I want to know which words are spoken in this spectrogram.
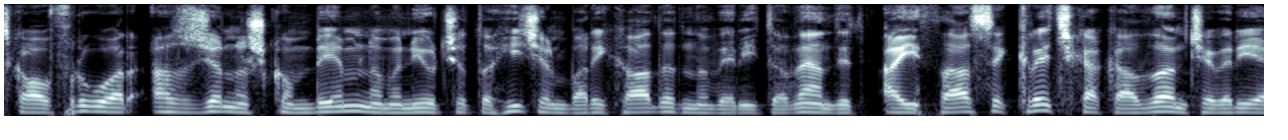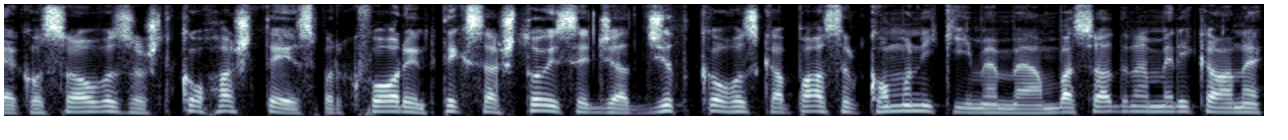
s'ka ofruar asgjë në shkëmbim në mënyrë që të hiqen barrikadat në veri të vendit. Ai tha se krejt çka ka dhënë Qeveria e Kosovës është koha shtesë për KFOR-in, teksa shtoi se gjatë gjithë kohës ka pasur komunikime me Ambasadën Amerikane,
